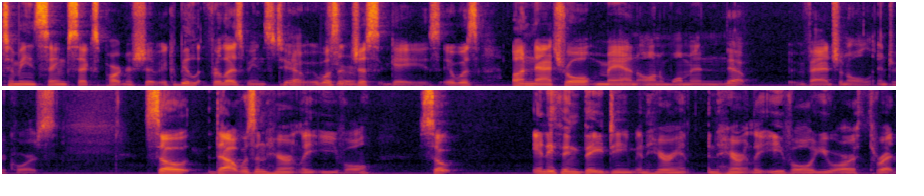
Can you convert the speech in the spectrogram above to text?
to mean same sex partnership. It could be for lesbians too. Yeah, it wasn't sure. just gays. It was unnatural man on woman Yeah. vaginal intercourse. So that was inherently evil. So anything they deem inherent, inherently evil, you are a threat.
